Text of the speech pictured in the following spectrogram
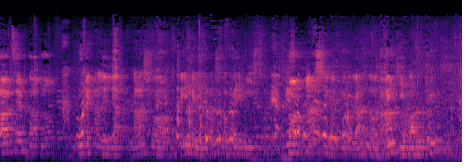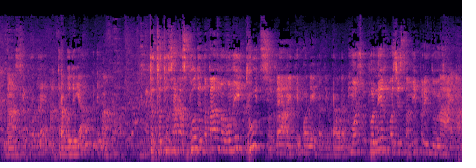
Акцептабло. Уве, але для нашого отримання, нашого переміщення, нашого короля на відкритій банки, нас є проблема. Треба буде яру піднімати. то, то, то зараз буде, напевно, вони йдуть сюди. Треба йти поникати, правда? Може, по них, може, самі прийдуть. Ай, а.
